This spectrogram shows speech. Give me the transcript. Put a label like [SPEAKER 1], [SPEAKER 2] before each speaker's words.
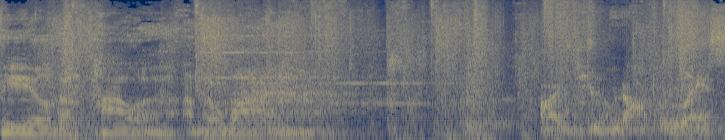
[SPEAKER 1] Feel the power of the wild.
[SPEAKER 2] I do not rest.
